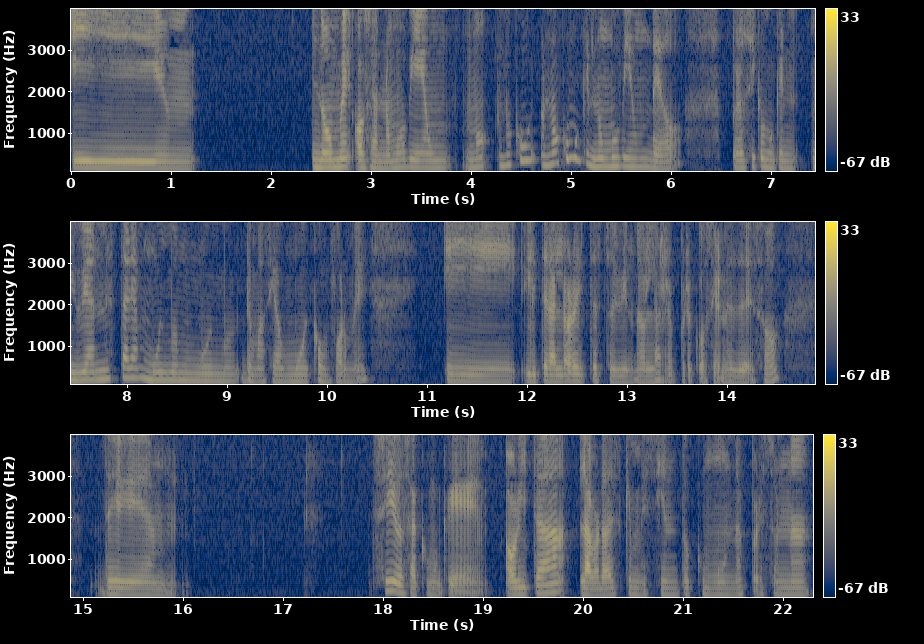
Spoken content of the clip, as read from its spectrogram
Y no me, o sea, no movía un, no, no, como, no como que no movía un dedo, pero sí como que vivía en esta área muy, muy, muy, muy, demasiado, muy conforme. Y literal ahorita estoy viendo las repercusiones de eso, de sí, o sea, como que ahorita la verdad es que me siento como una persona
